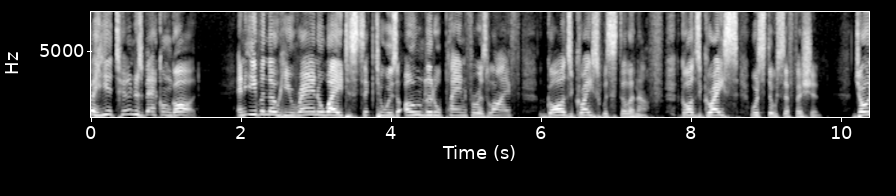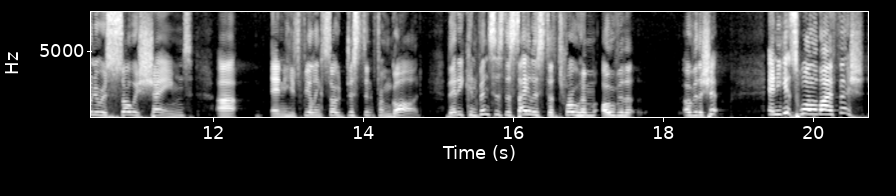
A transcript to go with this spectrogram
but he had turned his back on God. And even though he ran away to stick to his own little plan for his life, God's grace was still enough. God's grace was still sufficient. Jonah is so ashamed uh, and he's feeling so distant from God that he convinces the sailors to throw him over the, over the ship. And he gets swallowed by a fish.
